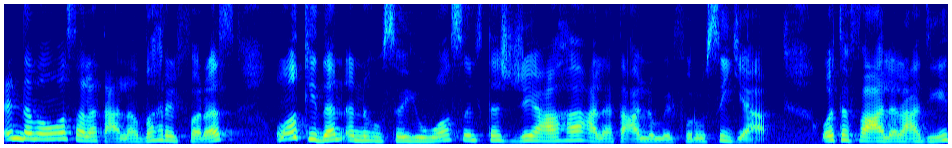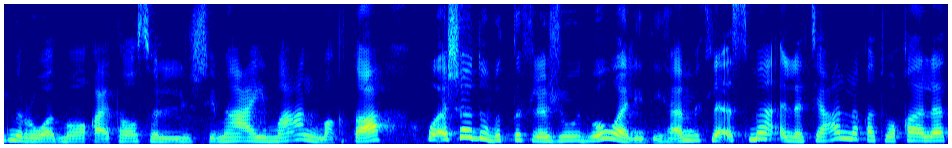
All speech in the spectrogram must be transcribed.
عندما وصلت على ظهر الفرس مؤكدا أنه سيواصل تشجيعها على تعلم الفروسية. وتفاعل العديد من رواد مواقع التواصل الاجتماعي مع المقطع وأشادوا بالطفلة جود ووالدها مثل أسماء التي علقت وقالت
